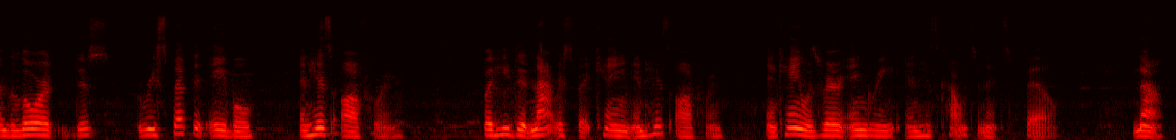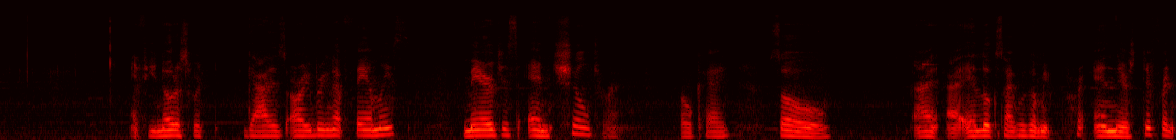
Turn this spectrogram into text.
And the Lord disrespected Abel and his offering, but he did not respect Cain and his offering. And Cain was very angry, and his countenance fell. Now, if you notice what God is already bringing up families, marriages, and children. Okay, so I, I it looks like we're gonna be, and there's different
